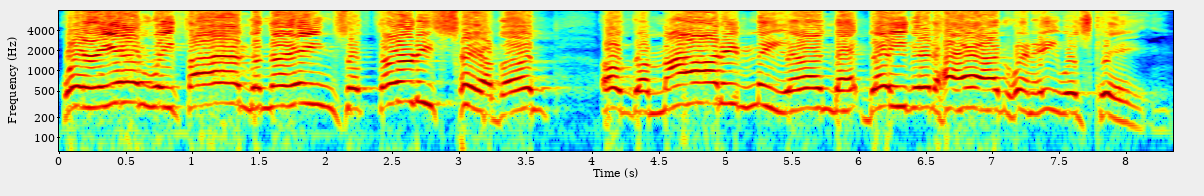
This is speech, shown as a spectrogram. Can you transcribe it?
wherein we find the names of 37 of the mighty men that David had when he was king.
